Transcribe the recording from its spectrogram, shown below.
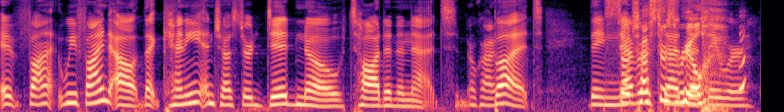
it fi- we find out that Kenny and Chester did know Todd and Annette, Okay. but they So never Chester's said real. that they were.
